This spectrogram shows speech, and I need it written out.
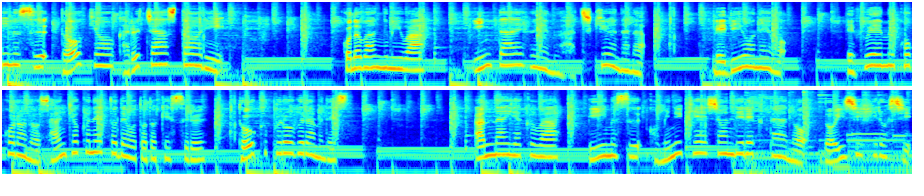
ームス東京カルチャーストーリー。この番組はインター FM897 レディオネオ FM 心の三極ネットでお届けするトークプログラムです。案内役はビームスコミュニケーションディレクターの土井博志。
